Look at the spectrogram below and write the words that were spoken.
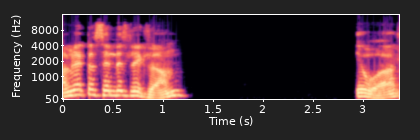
আমি একটা সেন্টেন্স লিখলাম। ইউ আর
